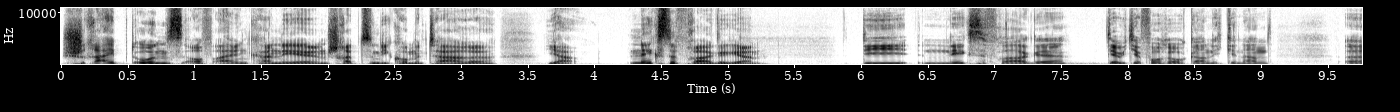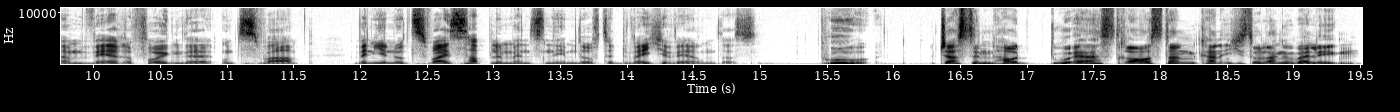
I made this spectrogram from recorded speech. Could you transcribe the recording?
schreibt uns auf allen Kanälen, schreibt es in die Kommentare. Ja, nächste Frage gern. Die nächste Frage, die habe ich ja vorher auch gar nicht genannt, ähm, wäre folgende. Und zwar, wenn ihr nur zwei Supplements nehmen dürftet, welche wären das? Puh, Justin, hau du erst raus, dann kann ich so lange überlegen.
